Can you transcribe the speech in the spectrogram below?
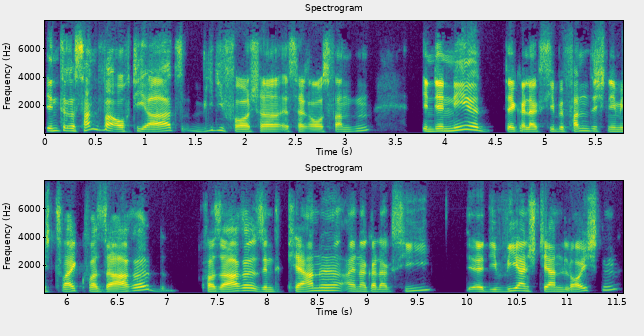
Interessant war auch die Art, wie die Forscher es herausfanden. In der Nähe der Galaxie befanden sich nämlich zwei Quasare. Quasare sind Kerne einer Galaxie, die wie ein Stern leuchten,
